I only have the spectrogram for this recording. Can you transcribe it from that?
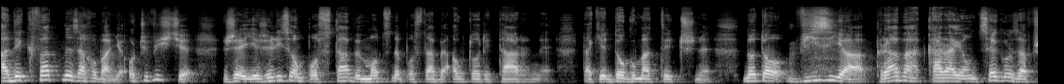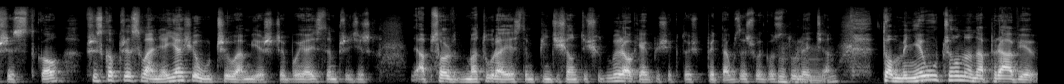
Adekwatne zachowanie. Oczywiście, że jeżeli są postawy, mocne postawy autorytarne, takie dogmatyczne, no to wizja prawa karającego za wszystko, wszystko przesłania. Ja się uczyłam jeszcze, bo ja jestem przecież absolwent matura, jestem 57 rok, jakby się ktoś pytał, zeszłego stulecia. To mnie uczono na prawie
